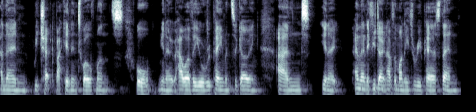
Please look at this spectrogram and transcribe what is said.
and then we check back in in 12 months or, you know, however your repayments are going. And, you know, and then if you don't have the money to repay us, then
